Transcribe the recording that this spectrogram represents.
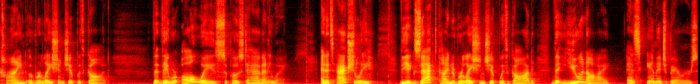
kind of relationship with God that they were always supposed to have anyway. And it's actually the exact kind of relationship with God that you and I, as image bearers,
